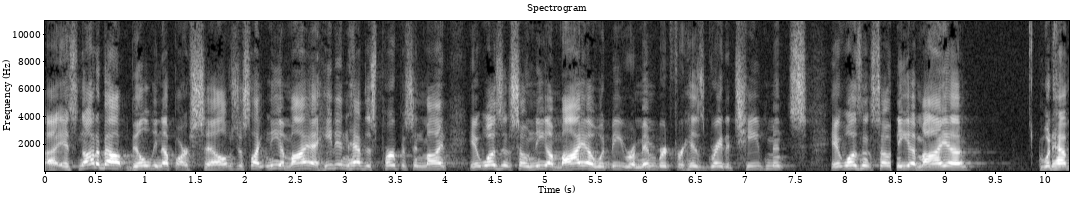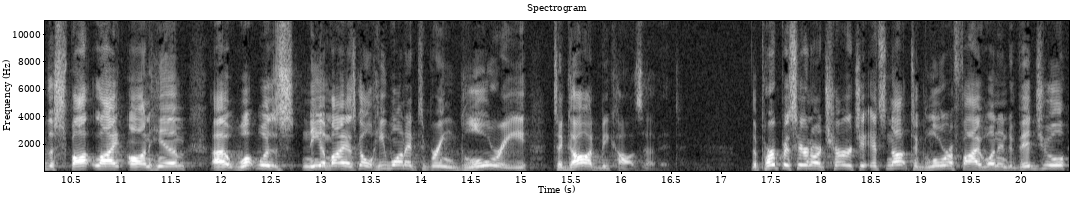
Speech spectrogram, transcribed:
Uh, it's not about building up ourselves. Just like Nehemiah, he didn't have this purpose in mind. It wasn't so Nehemiah would be remembered for his great achievements. It wasn't so Nehemiah would have the spotlight on him. Uh, what was Nehemiah's goal? He wanted to bring glory to God because of it. The purpose here in our church, it's not to glorify one individual.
